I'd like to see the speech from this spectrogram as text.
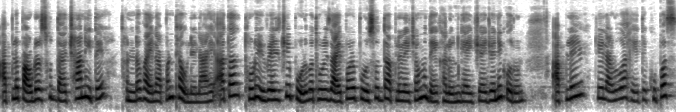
आपलं पावडरसुद्धा छान इथे थंड व्हायला आपण ठेवलेलं आहे. आता थोडी वेलची पूड व थोडी जायफळ पूडसुद्धा आपल्याला याच्यामध्ये घालून घ्यायची आहे. जेणेकरून आपले जे लाडू आहे ते खूपच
